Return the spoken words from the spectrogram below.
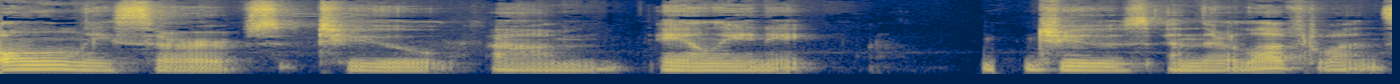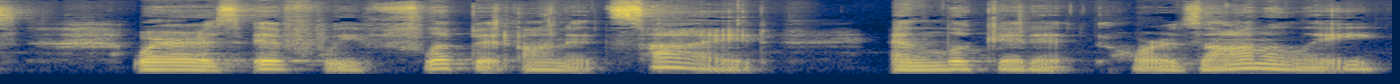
only serves to um, alienate Jews and their loved ones. Whereas if we flip it on its side and look at it horizontally,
